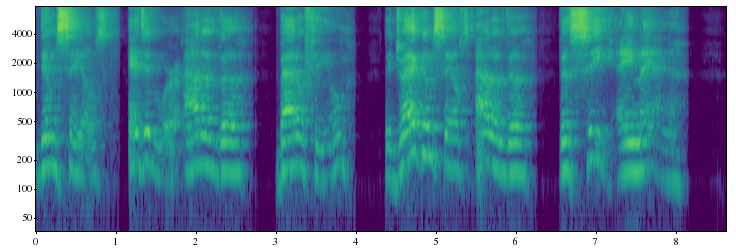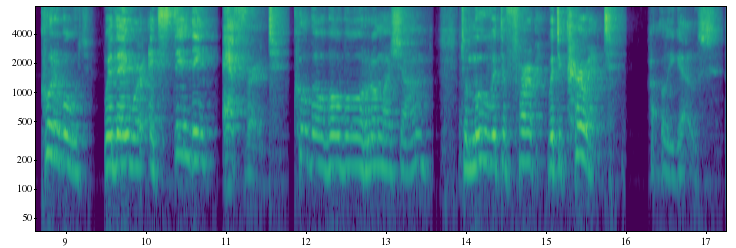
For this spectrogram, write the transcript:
themselves, as it were, out of the battlefield. They dragged themselves out of the, the sea. Amen. Where they were extending effort to move with the, fir- with the current. Holy Ghost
